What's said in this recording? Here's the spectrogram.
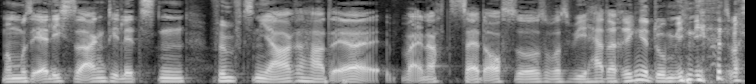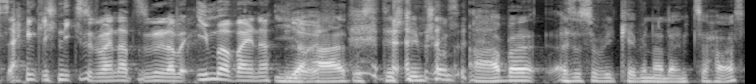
man muss ehrlich sagen, die letzten 15 Jahre hat er Weihnachtszeit auch so sowas wie Herr der Ringe dominiert, was eigentlich nichts mit Weihnachten zu tun hat, aber immer Weihnachten Ja, das, das stimmt schon. aber, also so wie Kevin allein zu Hause,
